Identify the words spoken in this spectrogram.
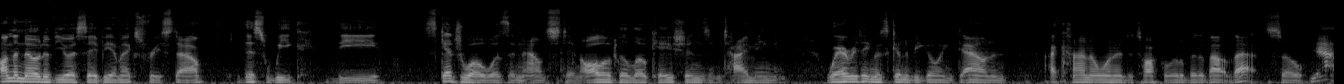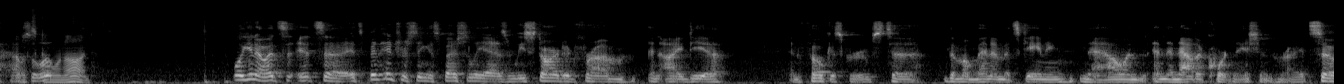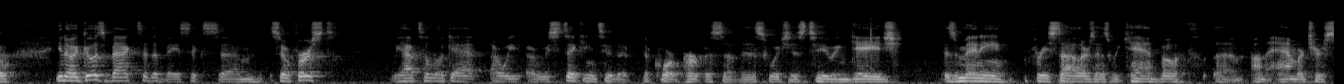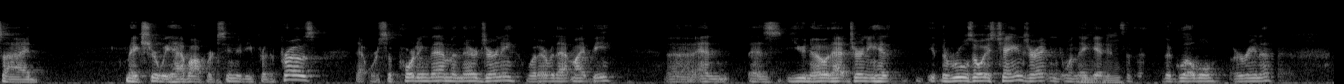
on the note of USA BMX Freestyle, this week the schedule was announced and all of the locations and timing and where everything was going to be going down and I kind of wanted to talk a little bit about that. So yeah, absolutely. What's going on? Well, you know, it's it's uh, it's been interesting, especially as we started from an idea and focus groups to the momentum it's gaining now, and and then now the coordination, right? So, you know, it goes back to the basics. Um, so first, we have to look at are we are we sticking to the, the core purpose of this, which is to engage as many freestylers as we can, both um, on the amateur side, make sure we have opportunity for the pros, that we're supporting them in their journey, whatever that might be. Uh, and as you know, that journey has the rules always change, right? And when they mm-hmm. get into the, the global arena.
